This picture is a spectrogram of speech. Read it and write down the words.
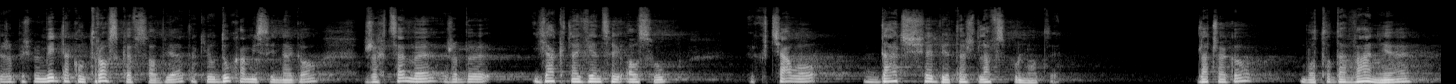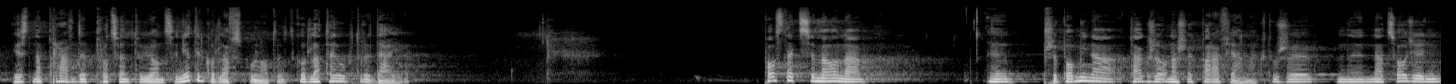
żebyśmy mieli taką troskę w sobie, takiego ducha misyjnego, że chcemy, żeby jak najwięcej osób chciało dać siebie też dla wspólnoty. Dlaczego? Bo to dawanie jest naprawdę procentujące nie tylko dla wspólnoty, tylko dla tego, który daje. Postać Symeona y, przypomina także o naszych parafianach, którzy y, na co dzień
